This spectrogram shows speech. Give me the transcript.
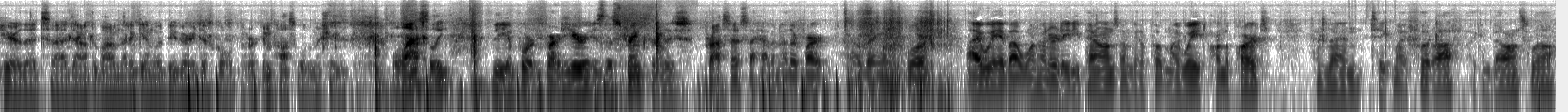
here that's uh, down at the bottom that again would be very difficult or impossible to machine. Lastly, the important part here is the strength of this process. I have another part laying on the floor. I weigh about 180 pounds. I'm going to put my weight on the part and then take my foot off. I can balance well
